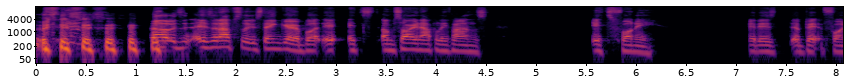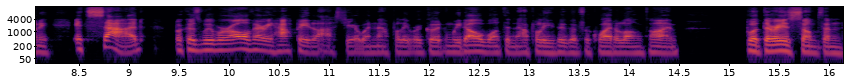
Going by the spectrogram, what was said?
no, it's, it's, an absolute stinker, but it, it's. I'm sorry, Napoli fans. It's funny. It is a bit funny. It's sad because we were all very happy last year when Napoli were good, and we'd all wanted Napoli to be good for quite a long time. But there is something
